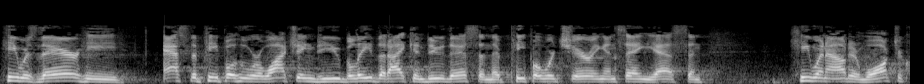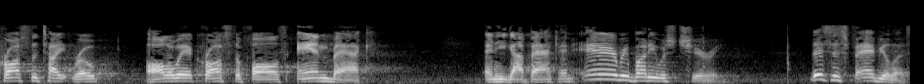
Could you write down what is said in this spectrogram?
He was there. He asked the people who were watching, do you believe that I can do this? And the people were cheering and saying yes. And he went out and walked across the tightrope all the way across the falls and back. And he got back and everybody was cheering. This is fabulous.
